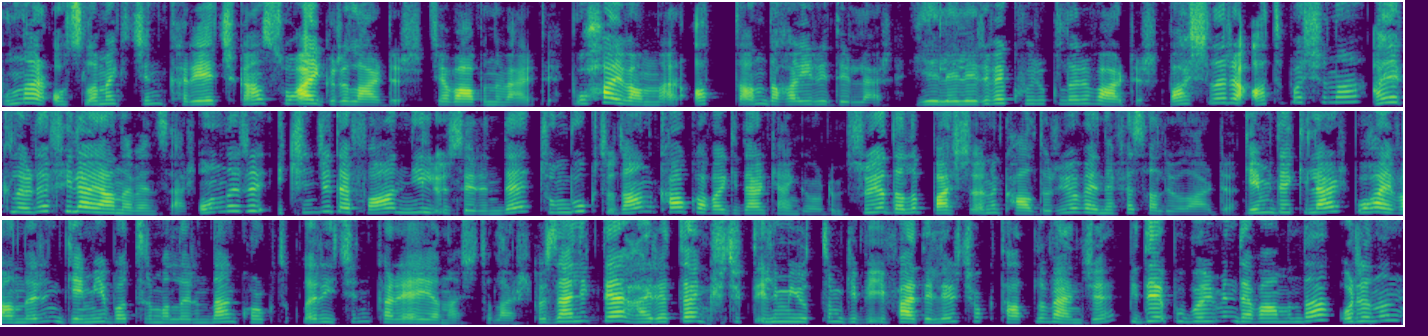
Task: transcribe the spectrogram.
Bunlar otlamak için karaya çıkan su aygırılardır cevabını verdi. Bu hayvanlar attan daha iridirler. Yeleleri ve kuyrukları vardır. Başları at başına, ayakları da fil ayağına benzer. Onları ikinci defa Nil üzerinde Tumbuktu'dan Kavkav'a giderken gördüm. Suya dalıp başlarını kaldırıyor ve nefes alıyorlardı. Gemidekiler bu hayvanların gemiyi batırmalarından korktukları için karaya yanaştılar. Özellikle hayretten küçük dilimi yuttum gibi ifadeleri çok tatlı bence. Bir de bu bölümün devamında oranın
